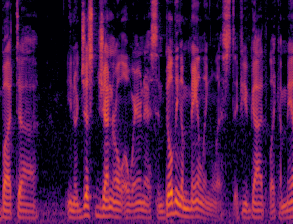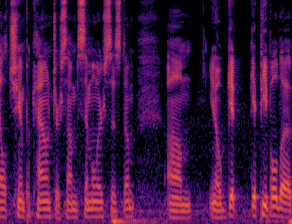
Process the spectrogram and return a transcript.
But uh, you know, just general awareness and building a mailing list. If you've got like a Mailchimp account or some similar system, um, you know, get get people to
